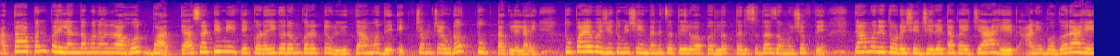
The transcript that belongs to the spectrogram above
आता आपण पहिल्यांदा बनवणार आहोत भात. त्यासाठी मी इथे कढई गरम करत ठेवलेली. त्यामध्ये एक चमचा एवढं तूप टाकलेलं आहे. तुपाऐवजी तुम्ही शेंगदाण्याचं तेल वापरलं तरीसुद्धा जमू शकते. त्यामध्ये थोडेसे जिरे टाकायचे आहेत आणि भगर आहे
